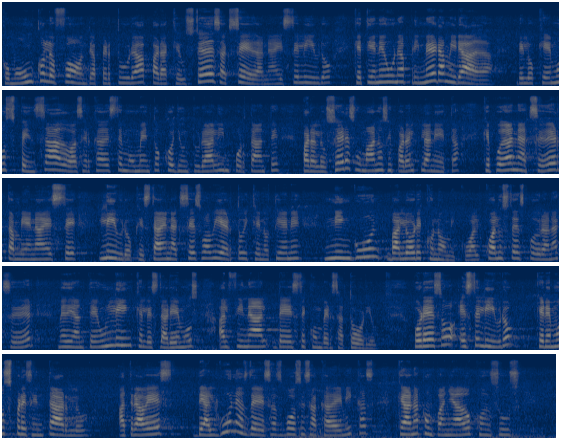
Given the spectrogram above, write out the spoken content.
como un colofón de apertura para que ustedes accedan a este libro que tiene una primera mirada de lo que hemos pensado acerca de este momento coyuntural importante para los seres humanos y para el planeta, que puedan acceder también a este libro que está en acceso abierto y que no tiene ningún valor económico, al cual ustedes podrán acceder mediante un link que les daremos al final de este conversatorio. Por eso este libro queremos presentarlo a través de algunas de esas voces académicas que han acompañado con sus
